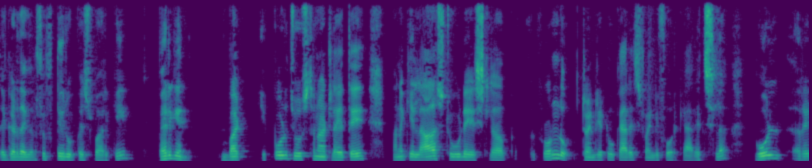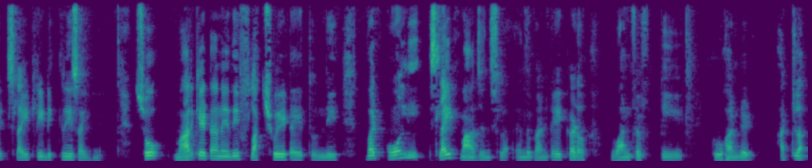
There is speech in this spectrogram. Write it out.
దగ్గర దగ్గర ఫిఫ్టీ రూపీస్ వరకు పెరిగింది. బట్ ఇప్పుడు చూస్తున్నట్లయితే మనకి లాస్ట్ టూ డేస్లో రెండు twenty two carats twenty four క్యారెట్స్లో గోల్డ్ రేట్ స్లైట్లీ డిక్రీజ్ అయింది. సో మార్కెట్ అనేది ఫ్లక్చువేట్ అవుతుంది బట్ ఓన్లీ స్లైట్ మార్జిన్స్లో ఎందుకంటే ఇక్కడ వన్ ఫిఫ్టీ టూ హండ్రెడ్ అట్లా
